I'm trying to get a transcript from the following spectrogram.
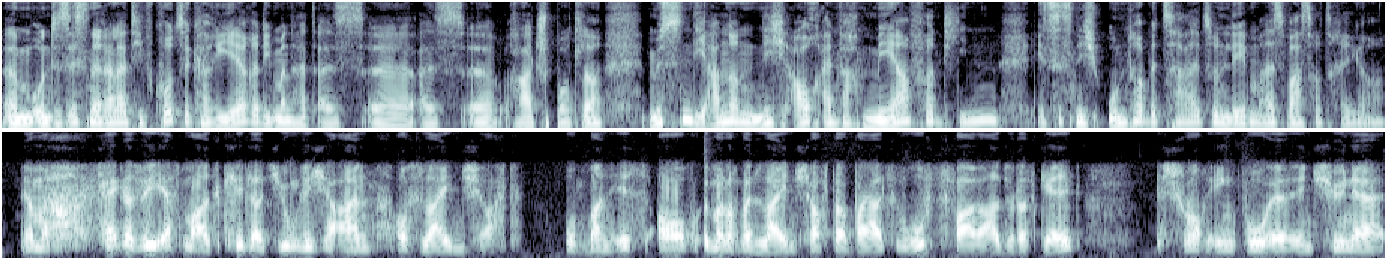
ähm, und es ist eine relativ kurze Karriere, die man hat als, äh, als äh, Radsportler, müssen die anderen nicht auch einfach mehr verdienen? Ist es nicht unterbezahlt, so ein Leben als Wasserträger? Ja, man fängt natürlich erstmal als Kind, als Jugendlicher an, aus Leidenschaft. Und man ist auch immer noch mit Leidenschaft dabei als Berufsfahrer. Also das Geld ist schon noch irgendwo äh, ein schöner,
